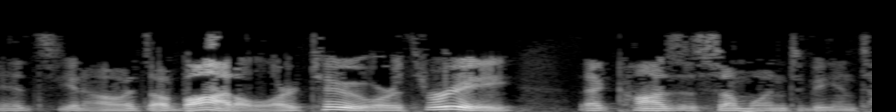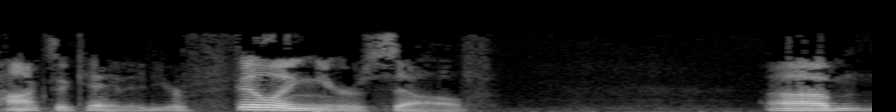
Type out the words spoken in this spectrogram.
It's you know it's a bottle or two or three that causes someone to be intoxicated. You're filling yourself. Um,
